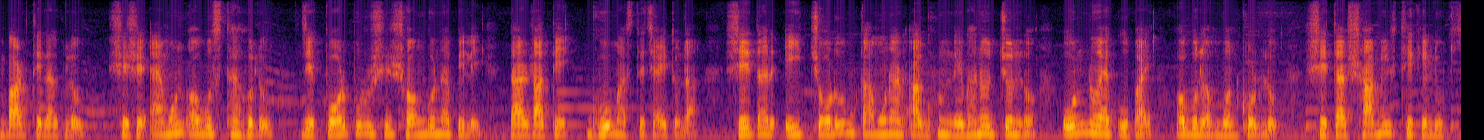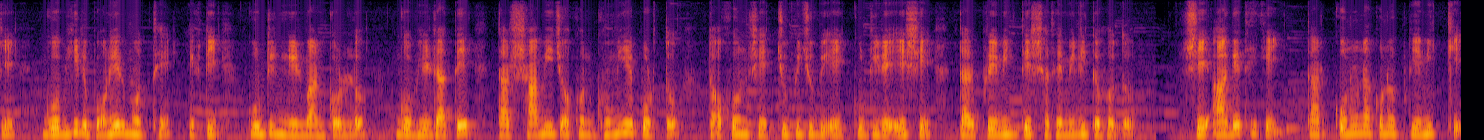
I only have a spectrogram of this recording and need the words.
বাড়তে লাগল। শেষে এমন অবস্থা হলো যে পরপুরুষের সঙ্গ না পেলে তার রাতে ঘুম আসতে চাইতো না। সে তার এই চরম কামনার আগুন নেভানোর জন্য অন্য এক উপায় অবলম্বন করল। সে তার স্বামীর থেকে লুকিয়ে গভীর বনের মধ্যে একটি কুটির নির্মাণ করল। গভীর রাতে তার স্বামী যখন ঘুমিয়ে পড়তো, তখন সে চুপি চুপি এই কুটিরে এসে তার প্রেমিকদের সাথে মিলিত হতো। সে আগে থেকেই তার কোনো না কোনো প্রেমিককে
